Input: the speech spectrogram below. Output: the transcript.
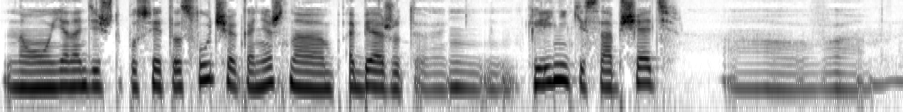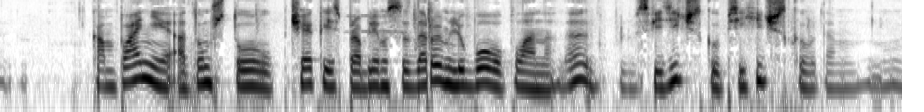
Но я надеюсь, что после этого случая, конечно, обяжут э, клиники сообщать э, в компании о том, что у человека есть проблемы со здоровьем любого плана, да, с физического, психического там, ну,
